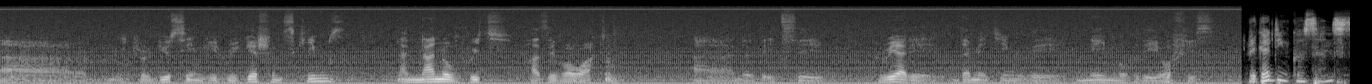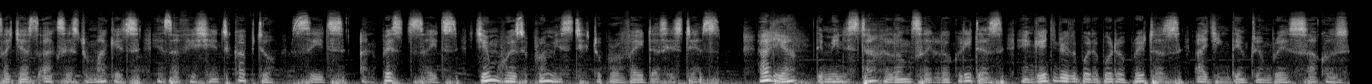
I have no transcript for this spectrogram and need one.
uh, introducing irrigation schemes, and none of which has ever worked. And it's uh, really damaging the name of the office. Regarding concerns such as access to markets, insufficient capital, seeds, and pesticides, Jim has promised to provide assistance. Earlier, the minister, alongside local leaders, engaged with border border operators, urging them to embrace circles.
